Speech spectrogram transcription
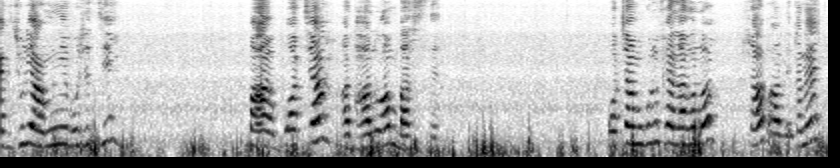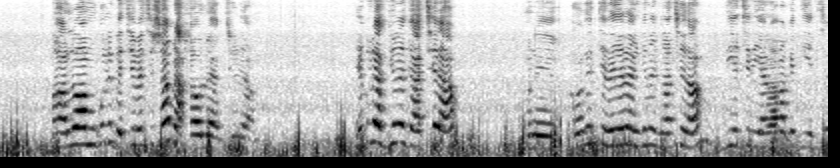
এক ঝুড়ি আম নিয়ে বসেছি। পচা আর ভালো আম বাঁচতে পচা আমগুলো ফেলা হলো সব, আর এখানে ভালো আমগুলো বেছে বেছে সব রাখা হলো এক ঝুড়ি আম। এগুলো একজনের গাছের আম মানে আমাদের চেনে জানা একজনের গাছের আম দিয়েছে, রিয়া বাবাকে দিয়েছে।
